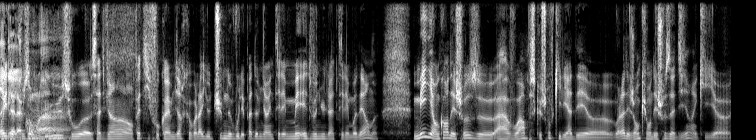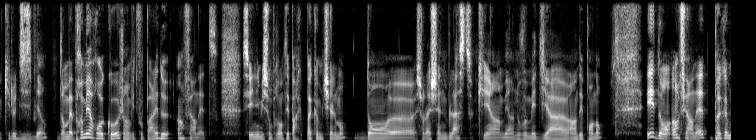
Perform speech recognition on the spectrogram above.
règles de la plus con, en plus, où euh, ça devient, en fait, il faut quand même dire que voilà, YouTube ne voulait pas devenir une télé, mais est devenu la télé moderne. Mais il y a encore des choses à avoir, parce que je trouve qu'il y a des, euh, voilà, des gens qui ont des choses à dire et qui, euh, qui le disent bien. Dans ma première reco, j'ai envie de vous parler de Infernet. C'est une émission présentée par Pas comme dans, euh, sur la chaîne Blast, qui est un, mais un nouveau média euh, indépendant. Et dans Infernet, Pas comme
